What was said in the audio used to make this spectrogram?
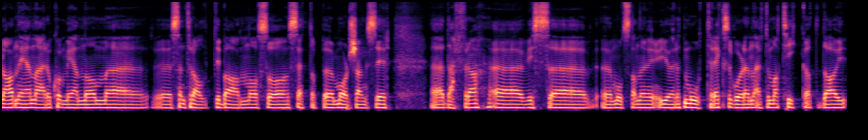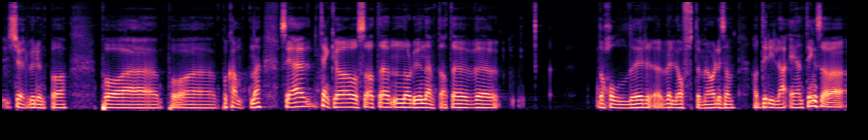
plan én er å komme gjennom eh, sentralt i banen og så sette opp eh, målsjanser derfra. Eh, hvis eh, motstander gjør et mottrekk, så går det en automatikk at da kjører vi rundt på på, eh, på, eh, på kantene. Så jeg tenker jo også at eh, når du nevnte at det, det holder veldig ofte med å liksom ha drilla én ting, så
